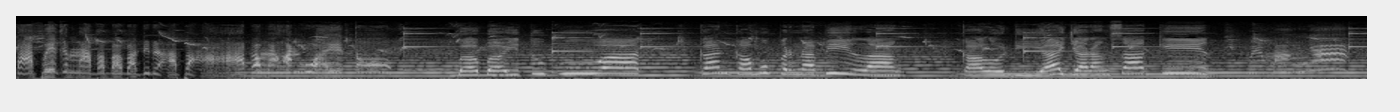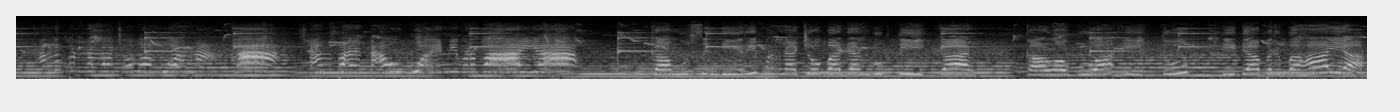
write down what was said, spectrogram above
Tapi kenapa Baba tidak apa-apa makan buah itu? Baba itu kuat. Kan kamu pernah bilang kalau dia jarang sakit. Memangnya kamu pernah mau coba buah naga sampai tahu buah ini berbahaya? Kamu sendiri pernah coba dan buktikan kalau buah itu tidak berbahaya.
